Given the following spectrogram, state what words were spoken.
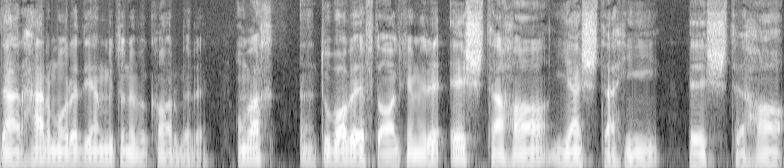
در هر موردی هم می‌تونه به کار بره. اون وقت تو باب افتعال که میره اشتها یشتهی اشتها.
